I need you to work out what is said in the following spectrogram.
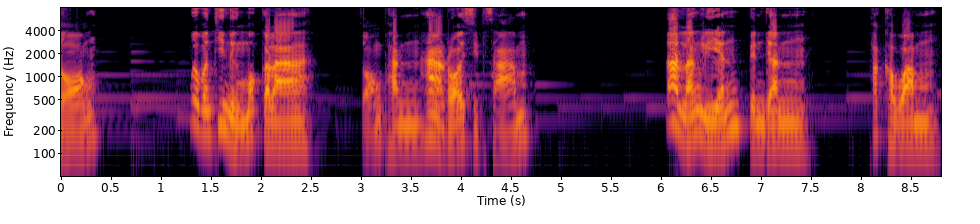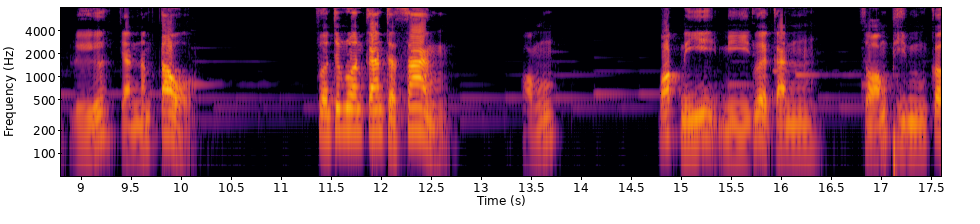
สองเมื่อวันที่ 1 มกราคม2513 ด้านหลังเหรียญเป็นยันพักขวัมหรือยันน้ำเต้า ส่วนจำนวนการจัดสร้างของบล็อกนี้มีด้วยกัน 2 พิมพ์ก็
